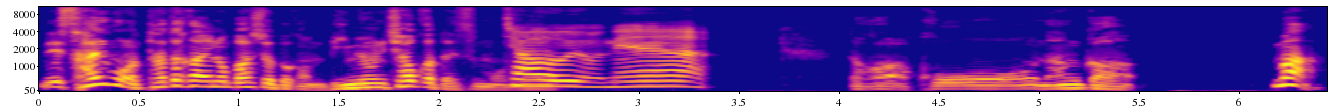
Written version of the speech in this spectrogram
で、最後の戦いの場所とかも微妙にちゃうかったですもんね。ちゃうよね。だから、こう、なんか、まあ、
